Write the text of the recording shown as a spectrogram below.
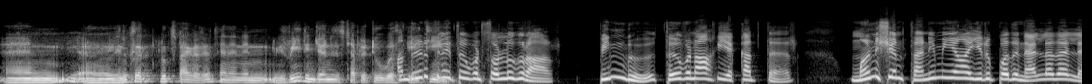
And uh, He looks at looks back at it, and then in, we read in Genesis chapter two, verse அந்த இடத்திலே eighteen. தேவன் சொல்லுகிறார் பின்பு தேவனாகிய கத்தர் மனுஷன் தனிமையாயிருப்பது நல்லதல்ல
